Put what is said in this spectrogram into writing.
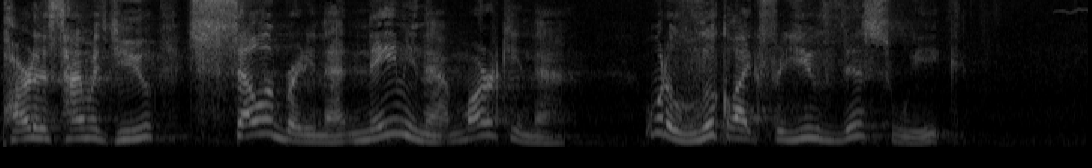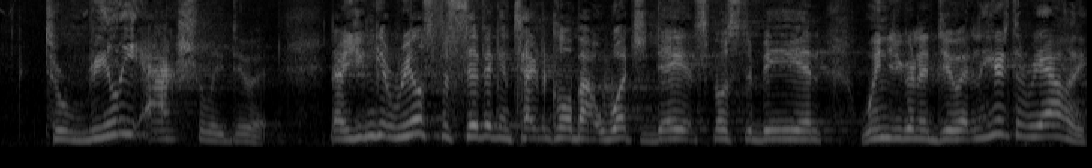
part of this time with you celebrating that, naming that, marking that. What would it look like for you this week to really actually do it? Now, you can get real specific and technical about which day it's supposed to be and when you're going to do it. And here's the reality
